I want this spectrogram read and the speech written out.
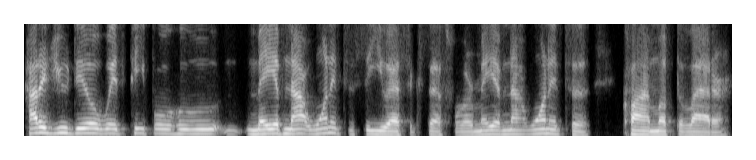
how did you deal with people who may have not wanted to see you as successful or may have not wanted to climb up the ladder?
